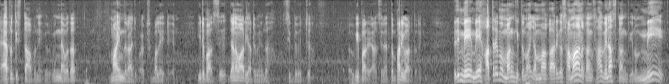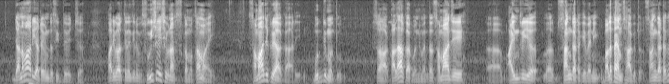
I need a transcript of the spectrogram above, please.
ඈ ප්‍රතිස්ථාපනය කරමින් නැවතත් මහින්ද රාජපක්ෂ බලයට එම. ඊට පස්සේ ජනවාරි 8 වෙනිදා සිද්ධ වෙච්ච විපර්යාසය නැත්තම් පරිවර්තනය. ඉතින් මේ මේ හතරෙම මං හිතනවා යම් ආකාරයක සමානකම් සහ වෙනස්කම් තියෙනවා. මේ ජනවාරි 8 වෙනිදා සිද්ධ වෙච්ච පරිවර්තනයේ තියෙන සුවිශේෂ වෙනස්කම තමයි සමාජ ක්‍රියාකාරීන්, බුද්ධිමතුන් සහ කලාකරුවන් නැත්නම් සමාජයේ ඓන්ද්‍රීය සංඝටක වැනි බලපෑම් සහගත සංඝටක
